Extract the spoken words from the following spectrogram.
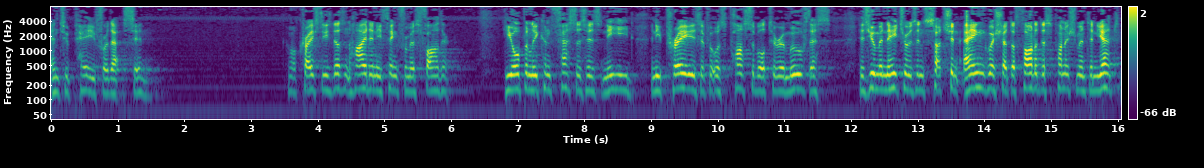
and to pay for that sin. Well, Christ, he doesn't hide anything from his Father. He openly confesses his need and he prays if it was possible to remove this. His human nature was in such an anguish at the thought of this punishment and yet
